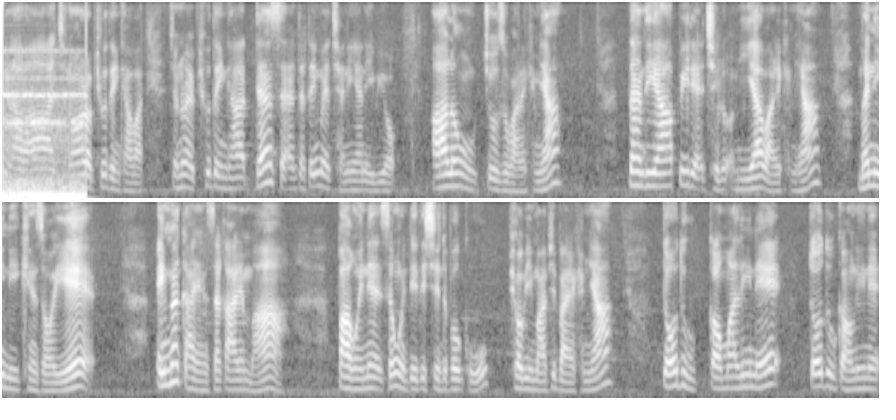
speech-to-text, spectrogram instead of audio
င်္ဂလာပါကျွန်တော်ကတော့ဖြိုးသိမ်ခါပါကျွန်တော်ရဲ့ဖြိုးသိမ်ခါ Dance and Entertainment Channel ကနေပြီးတော့အားလုံးကိုကြိုဆိုပါရခင်ဗျာတန်တရားပေးတဲ့အချက်လို့အမည်ရပါတယ်ခင်ဗျာမနီနီခင်စော်ရဲ့အိမ်မက်ကာယံဇက်ကားထဲမှာ ပါဝင်တဲ့ဇဝင်တေးသရှင်တစ်ပုဒ်ကိုဖျော်ပြမှာဖြစ်ပါတယ်ခင်ဗျာတောသူကောင်မလေးနဲ့တောသူကောင်လေးနဲ့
